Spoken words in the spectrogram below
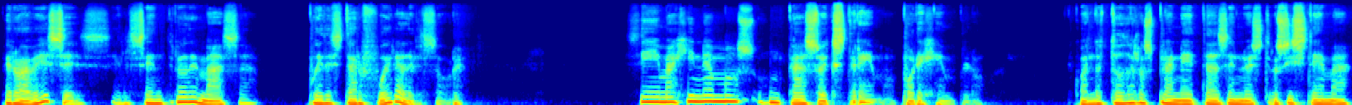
Pero a veces el centro de masa puede estar fuera del Sol. Si imaginamos un caso extremo, por ejemplo, cuando todos los planetas de nuestro sistema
